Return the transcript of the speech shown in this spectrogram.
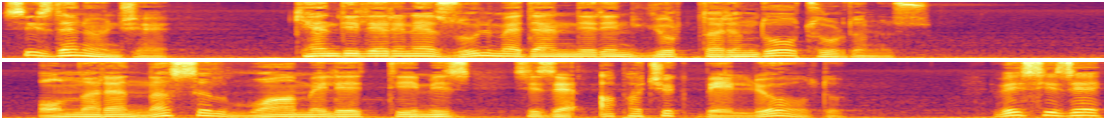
Sizden önce kendilerine zulmedenlerin yurtlarında oturdunuz. Onlara nasıl muamele ettiğimiz size apaçık belli oldu ve size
